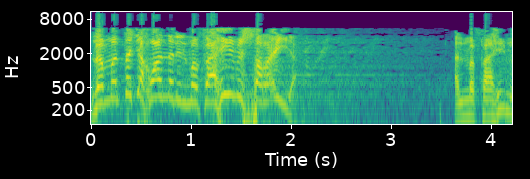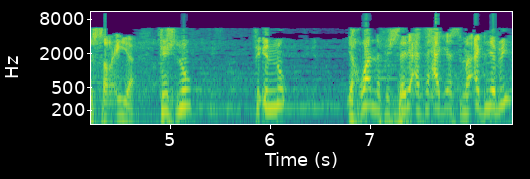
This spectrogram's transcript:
لما انتجى أخواننا للمفاهيم الشرعية. المفاهيم الشرعية في شنو؟ في إنه يا أخواننا في الشريعة في حاجة اسمها أجنبي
